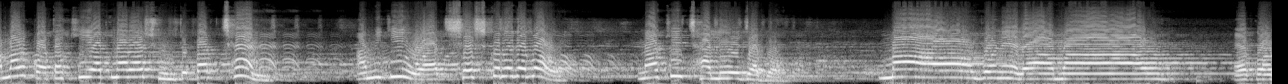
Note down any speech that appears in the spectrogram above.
আমার কথা কি আপনারা শুনতে পাচ্ছেন? আমি কি ওয়াজ শেষ করে দেব নাকি ছালিয়ে যাব? মা বোনেরা আমার এখন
